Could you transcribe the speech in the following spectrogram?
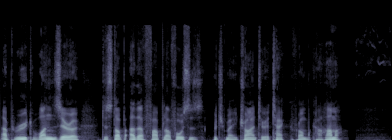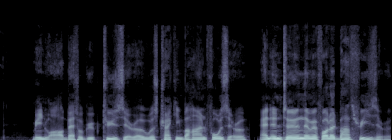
up Route 10 to stop other Fapla forces which may try to attack from Cahama. Meanwhile, Battle Group 20 was tracking behind 40, and in turn they were followed by 30.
